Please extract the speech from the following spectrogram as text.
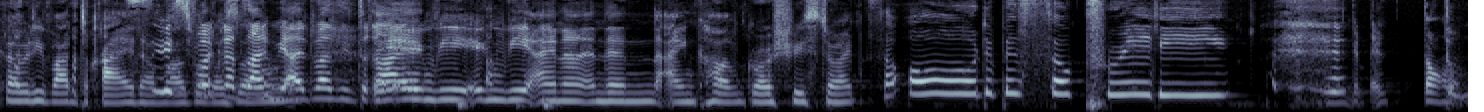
glaube, die war drei Süß, damals. ich wollte gerade so. sagen, wie alt war sie? Drei? Irgendwie, irgendwie einer in den Einkauf, Grocery Store hat gesagt, oh, du bist so pretty. Du bist dumm.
